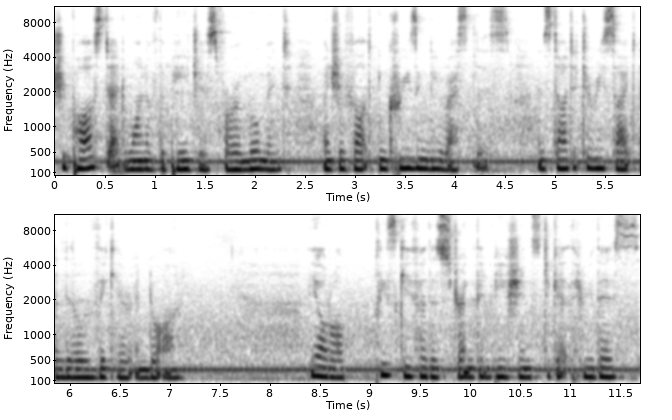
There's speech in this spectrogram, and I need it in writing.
She paused at one of the pages for a moment when she felt increasingly restless and started to recite a little dhikr and dua. Ya Rab, please give her the strength and patience to get through this.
